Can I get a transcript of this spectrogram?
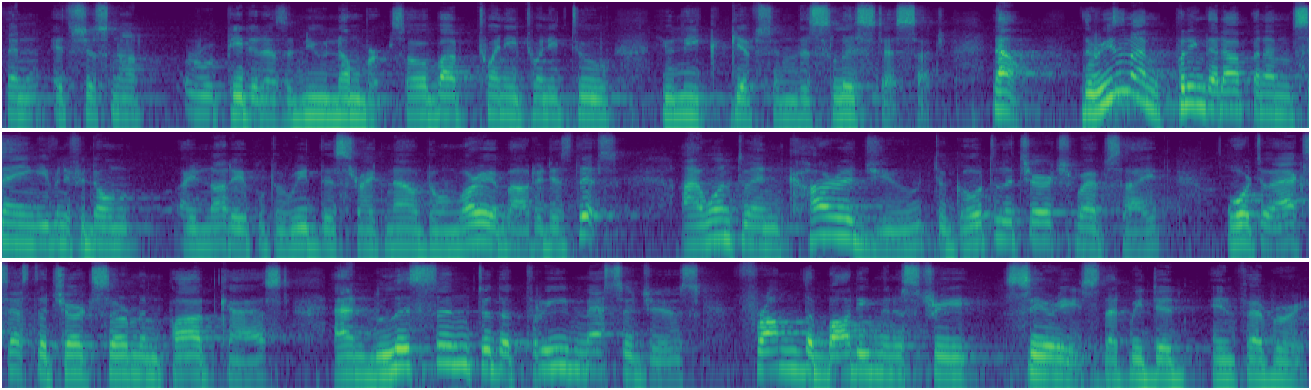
then it's just not repeated as a new number. So about 20, 22 unique gifts in this list as such. Now, the reason I'm putting that up and I'm saying even if you don't are not able to read this right now, don't worry about it, is this. I want to encourage you to go to the church website or to access the church sermon podcast and listen to the three messages from the body ministry series that we did in February.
